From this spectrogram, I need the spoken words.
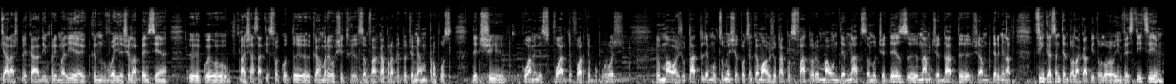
Chiar aș pleca din primărie când voi ieși la pensie cu așa satisfăcut că am reușit să-mi fac aproape tot ce mi-am propus. Deci oamenii sunt foarte, foarte bucuroși m-au ajutat, le mulțumesc cel puțin că m-au ajutat cu sfaturi, m-au îndemnat să nu cedez, n-am cedat și am terminat. Fiindcă suntem tot la capitolul investiții,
